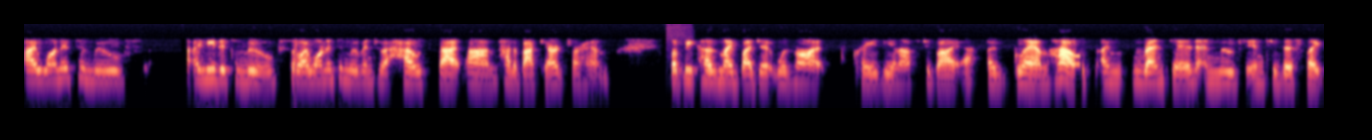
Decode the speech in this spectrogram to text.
I wanted to move I needed to move, so I wanted to move into a house that um, had a backyard for him. But because my budget was not crazy enough to buy a, a glam house, I rented and moved into this like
